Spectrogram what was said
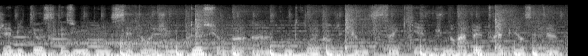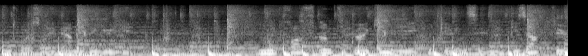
J'ai habité aux États-Unis pendant 7 ans et j'ai eu 2 sur 20 à un contrôle quand j'étais en 5ème. Je me rappelle très bien, c'était un contrôle sur les verbes irréguliers. Mon prof, un petit peu inquiet, me dit Écoute, Kevin, c'est bizarre tu aies eu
